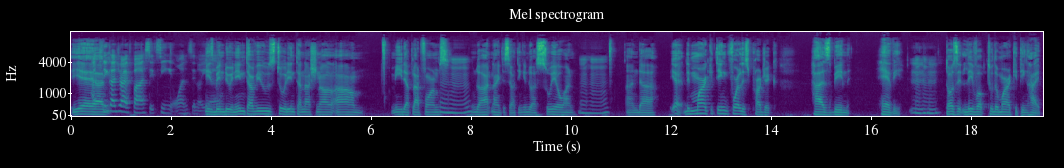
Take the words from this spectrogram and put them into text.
yeah, I think I drive past it, seeing it once, you know. Yeah. He's been doing interviews to the international um media platforms. Mm-hmm. The Hot 97, I think he do a Sway one. And uh yeah, the marketing for this project has been heavy. Mm-hmm. Does it live up to the marketing hype?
